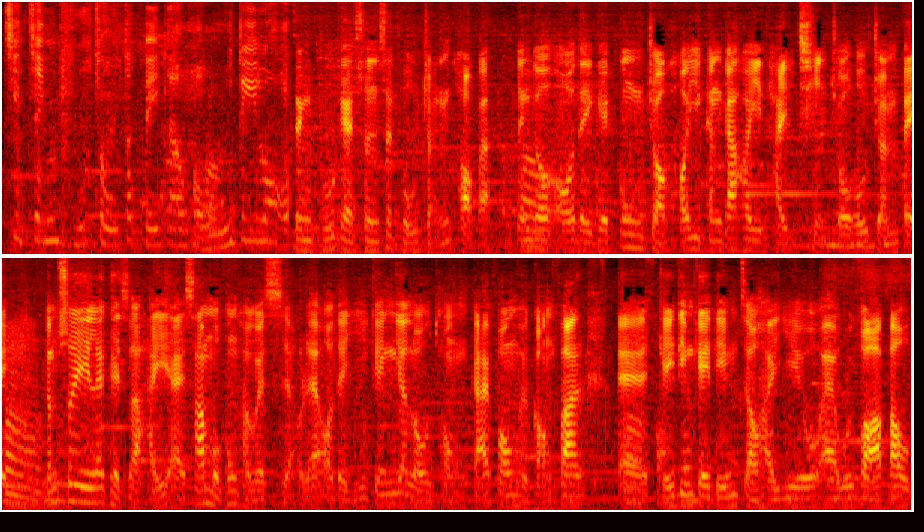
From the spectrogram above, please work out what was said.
似政府做得比較好啲咯。政府嘅信息好準確啊，令到我哋嘅工作可以更加可以提前做好準備。咁所以咧，其實喺誒三號風球嘅時候咧，我哋已經一路同街坊去講翻誒幾點幾點就係要誒會掛八號風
